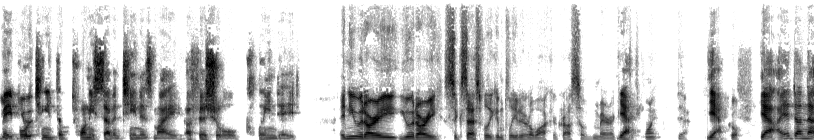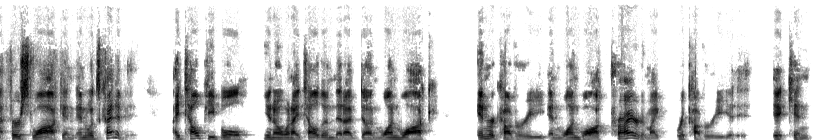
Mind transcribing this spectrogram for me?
May 14th of 2017 is my official clean date. And you had already you had already successfully completed a walk across America yeah. at this point. Yeah. Yeah. Cool. Yeah. I had done that first walk. And, and what's kind of, I tell people, you know, when I tell them that I've done one walk in recovery and one walk prior to my recovery, it, it can,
